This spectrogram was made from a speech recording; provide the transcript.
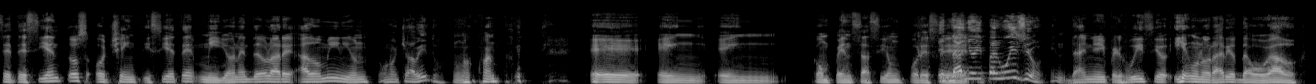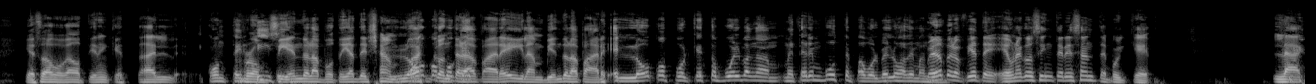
787 millones de dólares a Dominion. Unos chavitos. Unos cuantos. eh, en, en compensación por ese ¿En daño y perjuicio? en daño y perjuicio y en honorarios de abogados, que esos abogados tienen que estar rompiendo las botellas de champán contra porque- la pared y lambiendo la pared. Locos porque estos vuelvan a meter embustes para volverlos a demandar. Bueno, pero fíjate, es una cosa interesante porque la,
